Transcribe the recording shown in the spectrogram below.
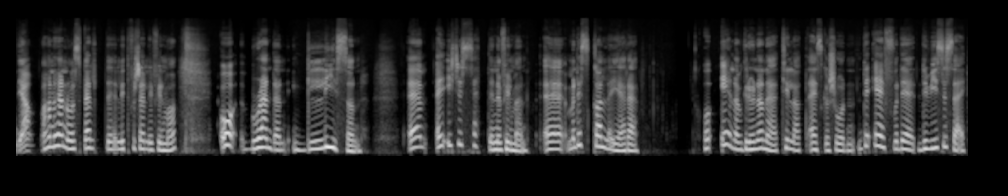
Ja, han har nå spilt eh, litt forskjellige filmer. Og Brandon Gleeson. Eh, jeg har ikke sett denne filmen, eh, men det skal jeg gjøre. Og en av grunnene til at jeg skal se den, det er fordi det viser seg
